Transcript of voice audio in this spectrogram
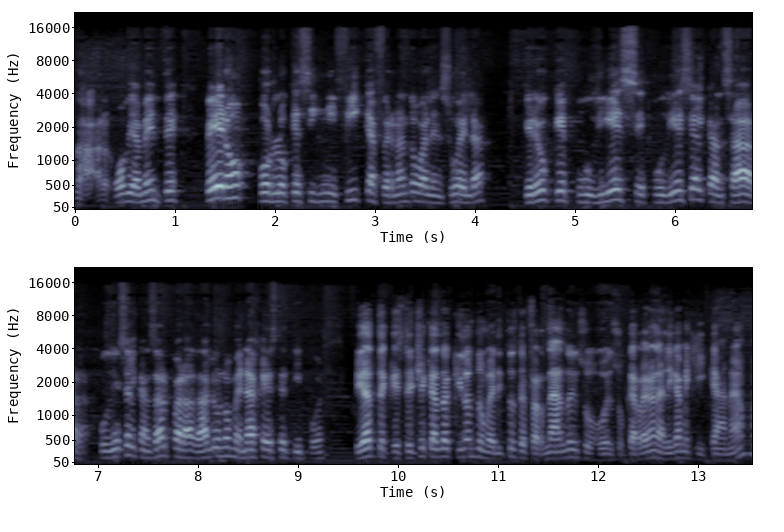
claro. obviamente, pero por lo que significa Fernando Valenzuela, creo que pudiese, pudiese alcanzar, pudiese alcanzar para darle un homenaje a este tipo. ¿eh? Fíjate que estoy checando aquí los numeritos de Fernando en su, en su carrera en la Liga Mexicana.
